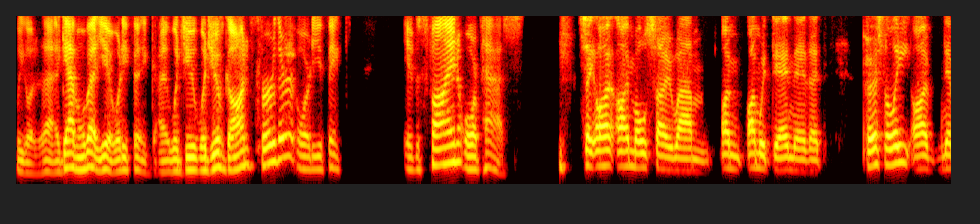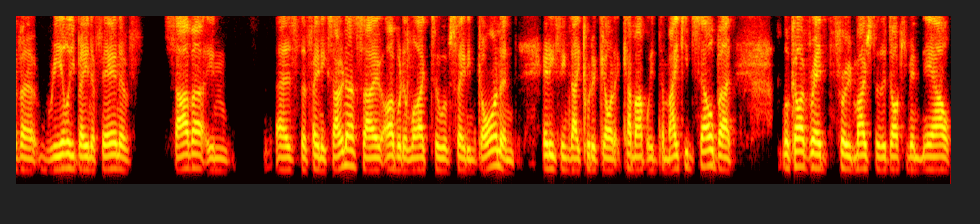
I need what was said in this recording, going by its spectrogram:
we go to that, Gavin, what about you? What do you think? Would you would you have gone further, or do you think it was fine or pass? See, I, I'm also um, I'm I'm with Dan there that personally I've never really been a fan of Sarver in as the Phoenix owner, so I would have liked to have seen him gone and anything they could have got come up with to make him sell. But look, I've read through most of the document now.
